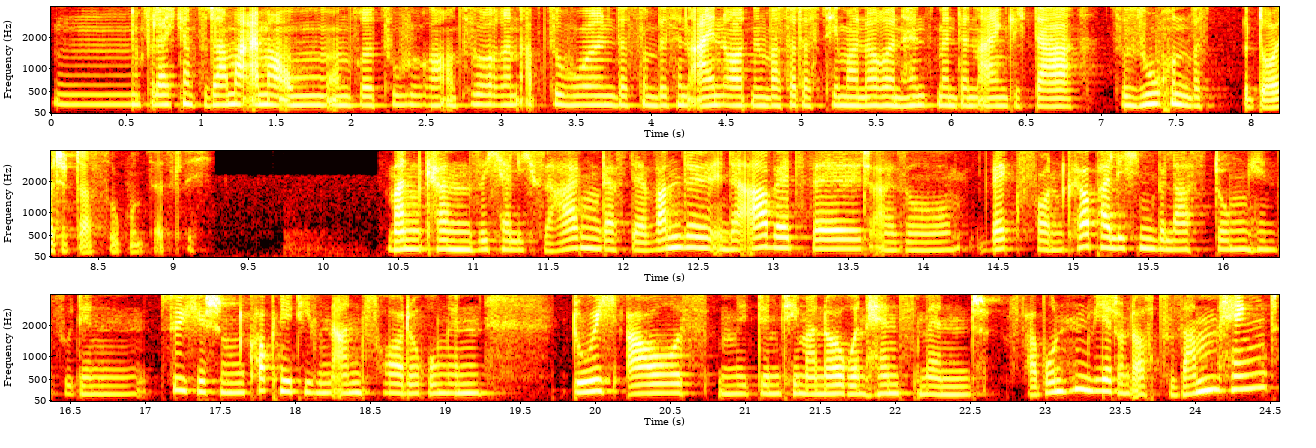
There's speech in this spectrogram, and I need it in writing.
Hm, vielleicht kannst du da mal einmal, um unsere Zuhörer und Zuhörerinnen abzuholen, das so ein bisschen einordnen. Was hat das Thema Neuroenhancement denn eigentlich da zu suchen? Was bedeutet das so grundsätzlich? Man kann sicherlich sagen, dass der Wandel in der Arbeitswelt, also weg von körperlichen Belastungen hin zu den psychischen, kognitiven Anforderungen, durchaus mit dem Thema Neuroenhancement verbunden wird und auch zusammenhängt.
